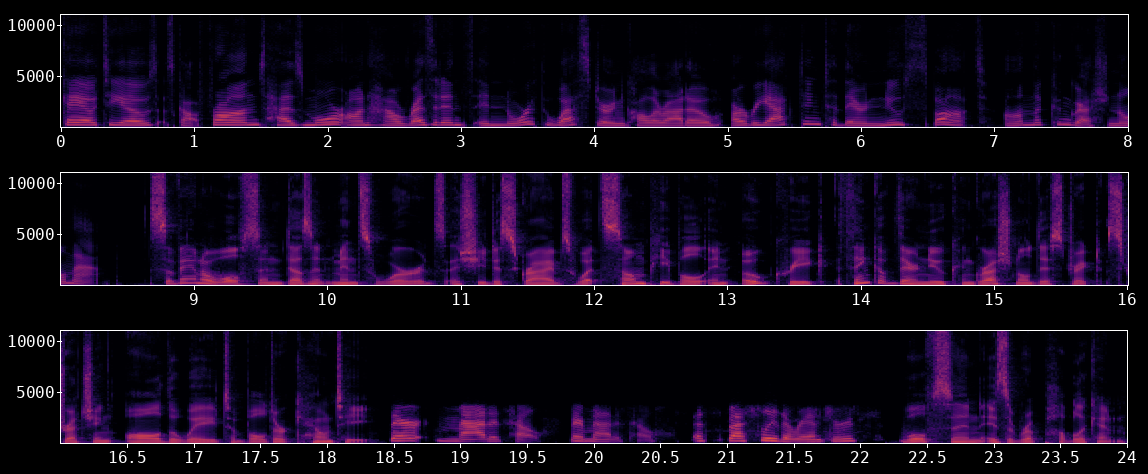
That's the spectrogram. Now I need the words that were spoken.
KOTO's Scott Franz has more on how residents in northwestern Colorado are reacting to their new spot on the congressional map. Savannah Wolfson doesn't mince words as she describes what some people in Oak Creek think of their new congressional district stretching all the way to Boulder County. They're mad as hell. They're mad as hell, especially the ranchers. Wolfson is a Republican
